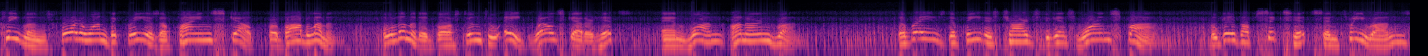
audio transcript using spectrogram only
Cleveland's 4-1 victory is a fine scalp for Bob Lemon, who limited Boston to eight well-scattered hits and one unearned run. The Braves' defeat is charged against Warren Spahn, who gave up six hits and three runs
